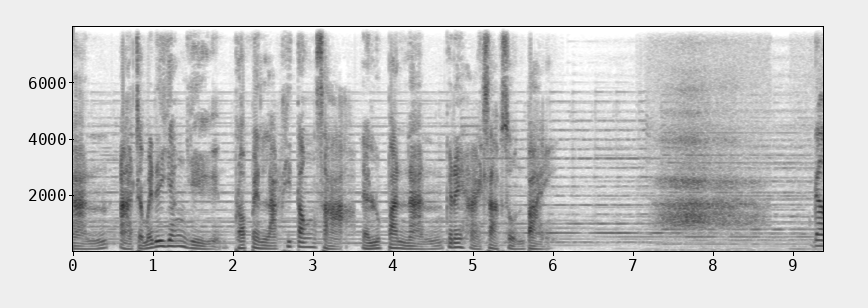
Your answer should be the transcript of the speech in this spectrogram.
นั้นอาจจะไม่ได้ยั่งยืน เพราะเป็นรักที่ต้องสาบและรูปปั้นนั้นก็ได้หายสาบสูญไป เรา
